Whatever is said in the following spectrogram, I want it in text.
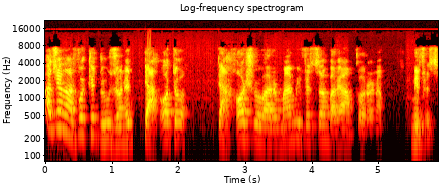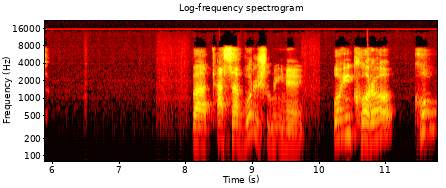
از این حرفا که روزانه ده ها تا ده هاش رو برای من میفرستم برای همکارانم میفرستم. و تصورشون اینه با این کارا خب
